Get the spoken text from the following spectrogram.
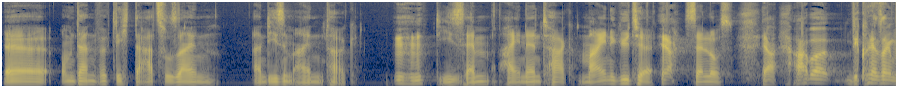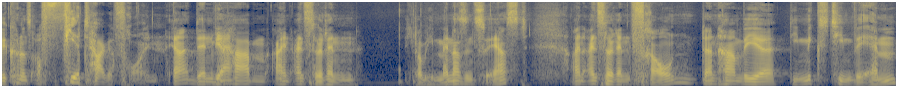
äh, um dann wirklich da zu sein an diesem einen Tag. Diesem einen Tag. Meine Güte. Mhm. Ja. Ist denn los? Ja, aber wir können ja sagen, wir können uns auf vier Tage freuen, ja, denn wir Ja. haben ein Einzelrennen. Ich glaube, die Männer sind zuerst. Ein Einzelrennen Frauen. Dann haben wir die Mixteam WM.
